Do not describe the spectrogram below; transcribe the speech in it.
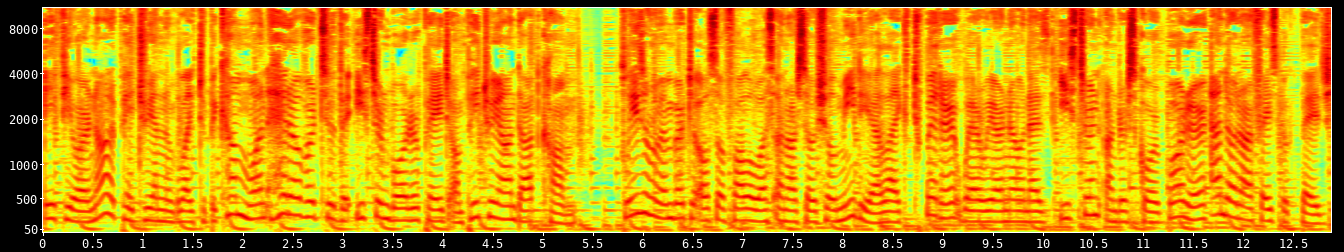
If you are not a Patreon and would like to become one, head over to the Eastern Border page on patreon.com. Please remember to also follow us on our social media like Twitter, where we are known as Eastern underscore border, and on our Facebook page.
